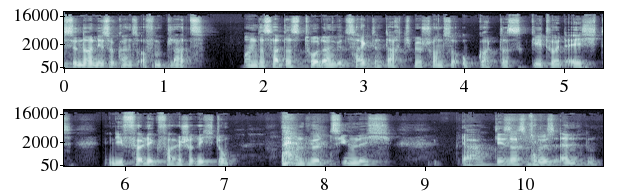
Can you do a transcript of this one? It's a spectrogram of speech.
sind noch nicht so ganz auf dem Platz. Und das hat das Tor dann gezeigt, dann dachte ich mir schon so, oh Gott, das geht heute echt in die völlig falsche Richtung und wird ziemlich, ja, desaströs enden.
